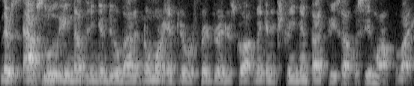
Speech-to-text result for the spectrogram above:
There's absolutely nothing you can do about it. No more empty refrigerators. Go out and make an extreme impact. Peace out. We'll see you tomorrow. Bye.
